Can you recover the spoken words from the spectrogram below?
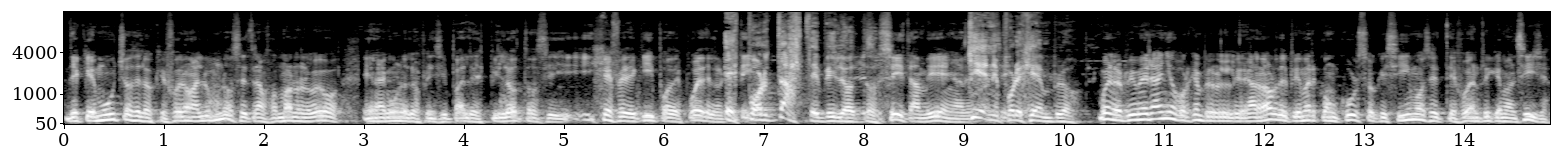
de que muchos de los que fueron alumnos se transformaron luego en algunos de los principales pilotos y, y jefes de equipo después de la Argentina. Exportaste pilotos. Sí, también. además, ¿Quiénes, sí. por ejemplo? Bueno, el primer año, por ejemplo, el ganador del primer concurso que hicimos este, fue Enrique Mancilla.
